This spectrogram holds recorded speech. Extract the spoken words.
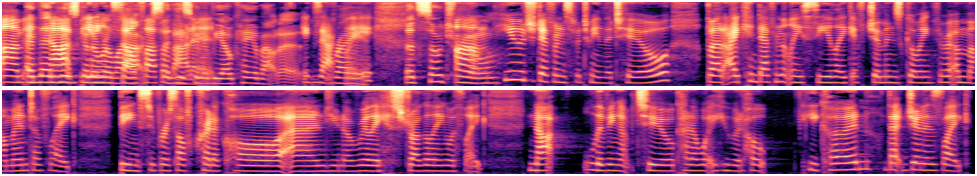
Um, and, And then not he's beating himself up and about he's going to be okay about it. Exactly. Right. That's so true. Um, huge difference between the two, but I can definitely see like if Jimin's going through a moment of like being super self-critical and you know really struggling with like not living up to kind of what he would hope he could, that Jin is like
